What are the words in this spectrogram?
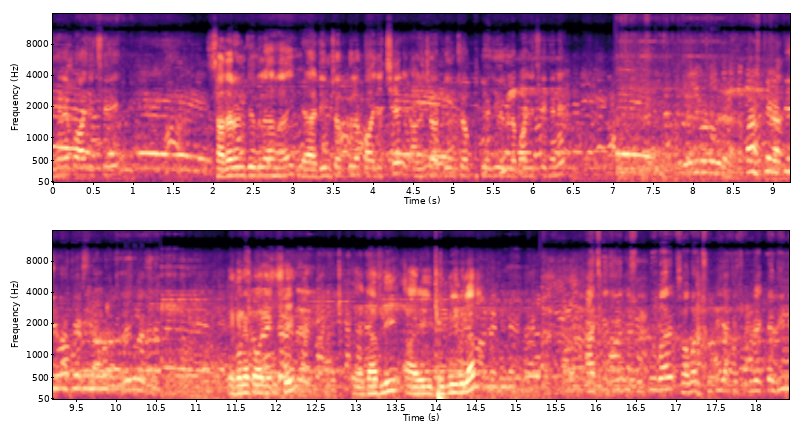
এখানে পাওয়া যাচ্ছে সাধারণ যেগুলো হয় ডিম চপগুলো পাওয়া যাচ্ছে, আলু চপ, ডিম চপ, পেঁয়াজি এগুলো পাওয়া যাচ্ছে এখানে। এখানে পাওয়া যাচ্ছে ডাবলি আর এই ঘুগনিগুলো। আজকে যেহেতু শুক্রবার, সবার ছুটি, আজকে ছুটির একটা দিন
